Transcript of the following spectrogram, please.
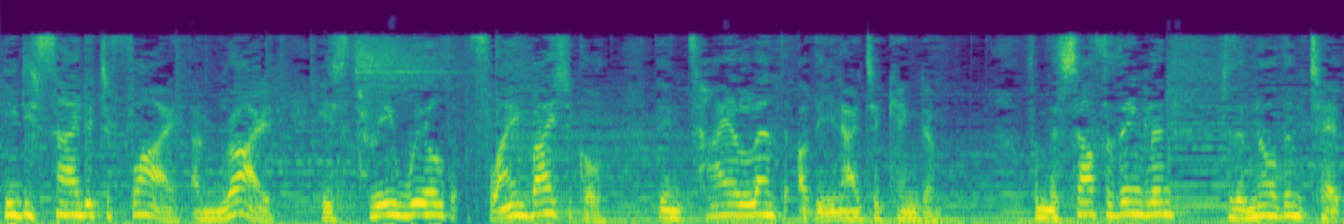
He decided to fly and ride his three-wheeled flying bicycle the entire length of the United Kingdom, from the south of England to the northern tip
